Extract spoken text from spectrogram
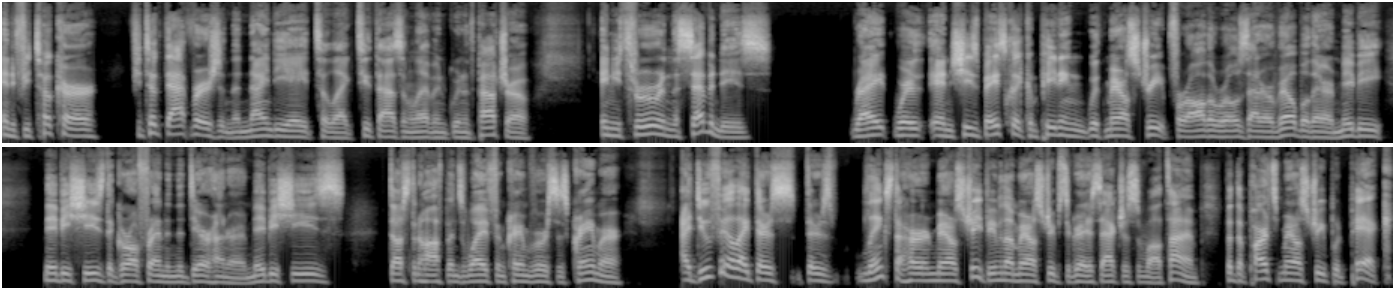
And if you took her, if you took that version, the '98 to like 2011 Gwyneth Paltrow, and you threw her in the 70s, right? Where and she's basically competing with Meryl Streep for all the roles that are available there. And maybe maybe she's the girlfriend in the Deer Hunter, and maybe she's Dustin Hoffman's wife in Kramer versus Kramer. I do feel like there's there's links to her and Meryl Streep, even though Meryl Streep's the greatest actress of all time. But the parts Meryl Streep would pick,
